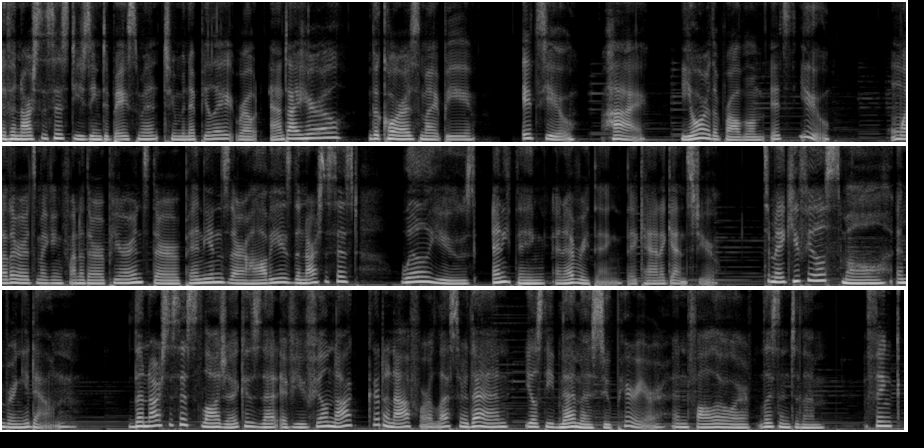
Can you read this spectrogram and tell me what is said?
If a narcissist using debasement to manipulate wrote anti-hero, the chorus might be, it's you, hi, you're the problem, it's you. Whether it's making fun of their appearance, their opinions, their hobbies, the narcissist will use anything and everything they can against you to make you feel small and bring you down. The narcissist's logic is that if you feel not good enough or lesser than, you'll see them as superior and follow or listen to them. Think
